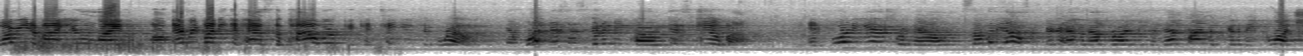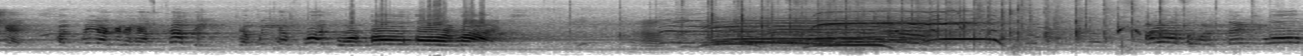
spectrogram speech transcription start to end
worried about your life, while everybody that has the power can continue to grow. And what this is going to become is Cuba. And 40 years from now, somebody else is going to have an uprising, and that time it's going to be bloodshed. Because we are going to have nothing that we have fought for all our lives. I also want to thank you all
